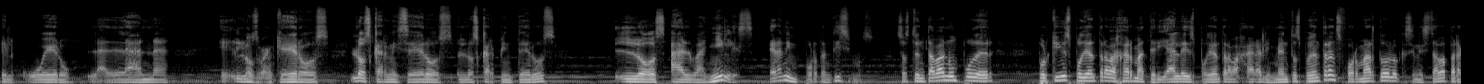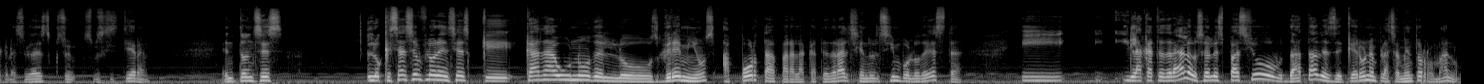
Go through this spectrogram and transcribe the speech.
el cuero, la lana, eh, los banqueros, los carniceros, los carpinteros, los albañiles, eran importantísimos. Sostentaban un poder porque ellos podían trabajar materiales, podían trabajar alimentos, podían transformar todo lo que se necesitaba para que las ciudades su- subsistieran. Entonces, lo que se hace en Florencia es que cada uno de los gremios aporta para la catedral, siendo el símbolo de esta. Y, y- y la catedral, o sea, el espacio data desde que era un emplazamiento romano.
